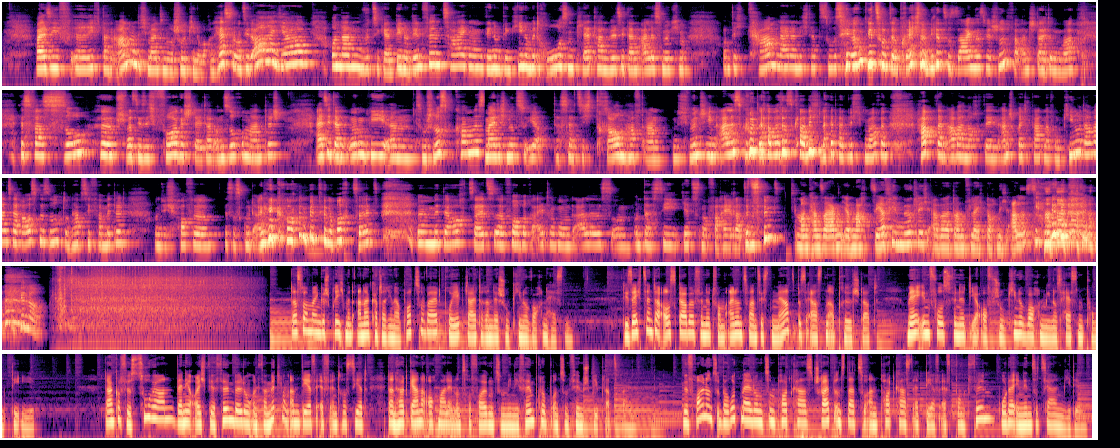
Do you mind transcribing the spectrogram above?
weil sie äh, rief dann an und ich meinte nur Schulkinowochen Hessen und sie, ah ja, und dann wird sie gern den und den Film zeigen, den und den Kino mit Rosenblättern, will sie dann alles mögliche machen. Und ich kam leider nicht dazu, sie irgendwie zu unterbrechen und ihr zu sagen, dass wir Schulveranstaltungen machen. Es war so hübsch, was sie sich vorgestellt hat und so romantisch. Als sie dann irgendwie ähm, zum Schluss gekommen ist, meinte ich nur zu ihr, das hört sich traumhaft an und ich wünsche Ihnen alles Gute, aber das kann ich leider nicht machen. Hab dann aber noch den Ansprechpartner vom Kino damals herausgesucht und habe sie vermittelt und ich hoffe, es ist gut angekommen mit den Hochzeits, äh, mit der Hochzeitsvorbereitung und alles und, und dass sie jetzt noch verheiratet sind. Man kann sagen, ihr macht sehr viel möglich, aber dann vielleicht doch nicht alles. genau. Das war mein Gespräch mit Anna-Katharina Potzowait, Projektleiterin der Schuhkino-Wochen Hessen. Die 16. Ausgabe findet vom 21. März bis 1. April statt. Mehr Infos findet ihr auf schuhkinowochen-hessen.de. Danke fürs Zuhören. Wenn ihr euch für Filmbildung und Vermittlung am DFF interessiert, dann hört gerne auch mal in unsere Folgen zum Mini-Filmclub und zum Filmspielplatz rein. Wir freuen uns über Rückmeldungen zum Podcast. Schreibt uns dazu an podcast.dff.film oder in den sozialen Medien.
